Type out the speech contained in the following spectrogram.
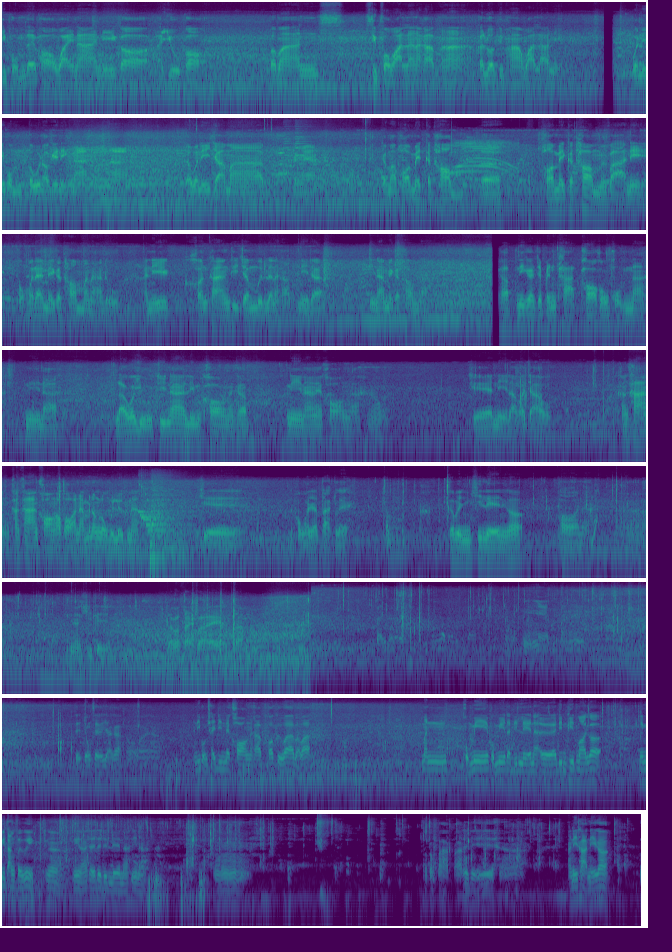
ที่ผมได้เพอไว้นานี่ก็อายุก็ประมาณสิบกว่าวันแล้วนะครับอ่าก็รวมสิบห้าวันแล้วเนี่ยวันนี้ผมตูนออร์แกนิกนะนะแต่วันนี้จะมายังไงจะมาเพาะเม็ดกระท่อมเออเพาะเม็ดกระท่อมไม่ฝ่านี่ ผมก็ได้เม็ดกระท่อมมานะดู อันนี้ค่อนข้างที่จะมืดแล้วนะครับ นี่นะนี่นะเม็ดกระท่อมนะ ครับนี่ก็จะเป็นถาดเพาะของผมนะ นี่นะ เราก็อยู่ที่หน้าริมคลองนะครับ นี่นะในคลองนะโนโอเคนี่เราก็จะเอาข้างๆข้างๆคลองก็พอนะไม่ต้องลงไปลึกนะโอเคผมก็จะตักเลย ก็เป็นขี้เลนก็พอนะอนี่นะขี้เลนเราก็ใส่ไปตามดู เศษยงเศษขยะก็เอาไว้ อะอันนี้ผมใช้ดินในคลองนะครับ ก็คือว่าแบบว่า มันผมมีผมมีแต่ดินเลนอะเออดินพีทมอสก็ไม่มีตังค์ซื้ออีกนี่นี่นะใช้แต่ดินเลนนะนี่นะแล้วก็ปาดปาดดีๆอ่าอันนี้ฐานนี้ก็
